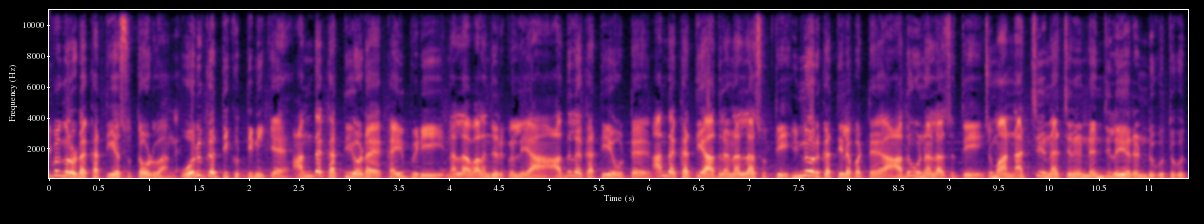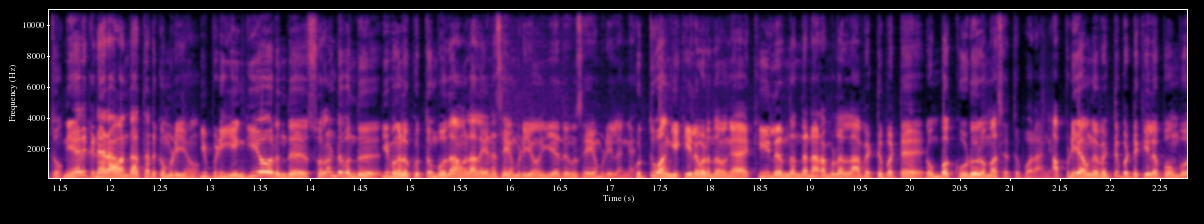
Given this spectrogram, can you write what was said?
இவங்களோட கத்திய சுத்த விடுவாங்க. ஒரு கத்தி குத்தி நிக்க அந்த கத்தியோட கைப்பிடி நல்லா வளைஞ்சிருக்கும் இல்லையா? அதுல கத்திய விட்டு அந்த கத்தி அதுல நல்லா சுத்தி இன்னொரு கத்தியில பட்டு அதுவும் நல்லா சுத்தி சும்மா நச்சு நச்சுன்னு நெஞ்சிலேயே ரெண்டு குத்து குத்தும். நேருக்கு நேரா வந்தா தடுக்க முடியும். இப்படி எங்கேயோ இருந்து சுழண்டு வந்து இவங்களை குத்தும் போது அவங்களால என்ன செய்ய முடியும்? எதுவும் செய்ய முடியலங்க. குத்து வாங்கி கீழே விழுந்தவங்க கீழ இருந்து அந்த நரம்புல எல்லாம் வெட்டுப்பட்டு ரொம்ப கொடூரமா செத்து போறாங்க. அப்படி அவங்க வெட்டுப்பட்டு கீழே போகும்போது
